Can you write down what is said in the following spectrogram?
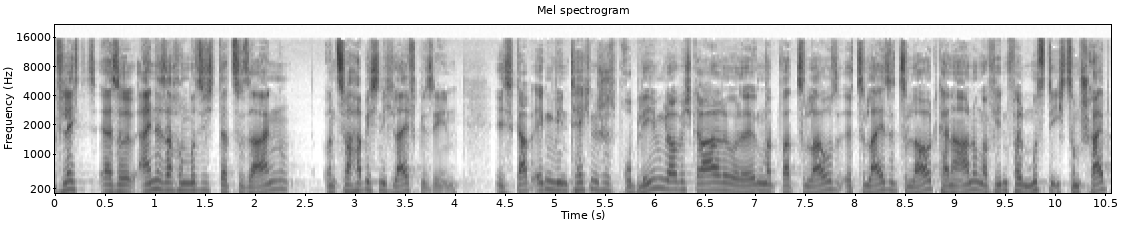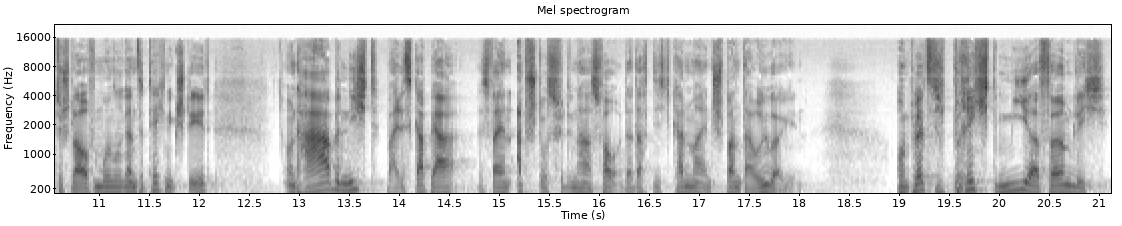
vielleicht, also eine Sache muss ich dazu sagen. Und zwar habe ich es nicht live gesehen. Es gab irgendwie ein technisches Problem, glaube ich, gerade, oder irgendwas war zu, laut, äh, zu leise, zu laut, keine Ahnung. Auf jeden Fall musste ich zum Schreibtisch laufen, wo unsere ganze Technik steht. Und habe nicht, weil es gab ja, es war ja ein Abstoß für den HSV. Da dachte ich, ich kann mal entspannt darüber gehen. Und plötzlich bricht mir förmlich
